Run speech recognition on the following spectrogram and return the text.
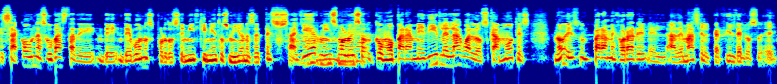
sacó una subasta de, de, bonos por 12.500 millones de pesos. Ayer ah, mismo lo hizo como para medirle el agua a los camotes, ¿no? Es para mejorar el, además el perfil de los eh,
